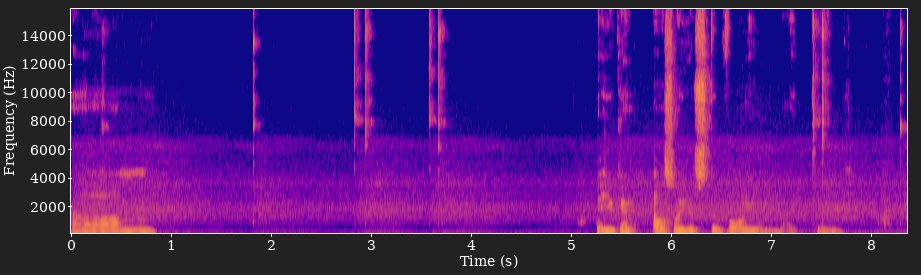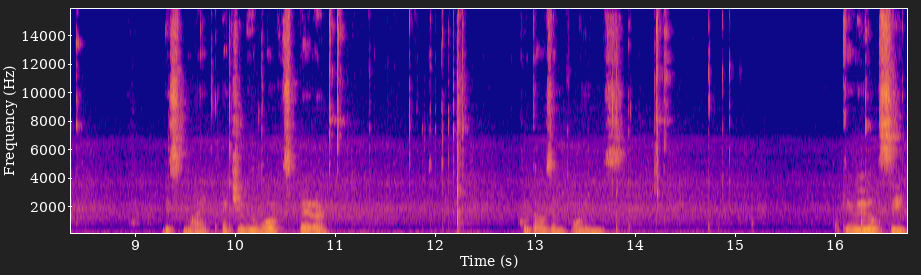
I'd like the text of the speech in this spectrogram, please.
Um, yeah, you can also use the volume. I think this might actually works better. 2000 points. Okay, we will see.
